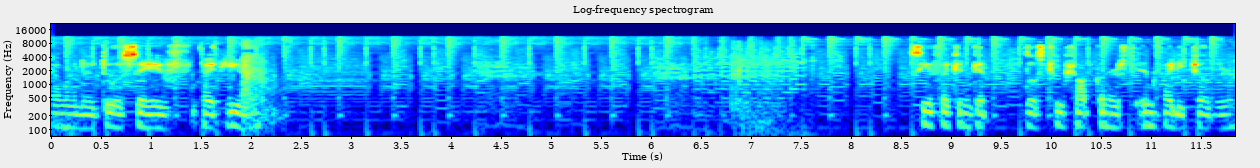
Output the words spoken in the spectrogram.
I'm gonna do a save right here. See if I can get those two shotgunners to infight each other.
